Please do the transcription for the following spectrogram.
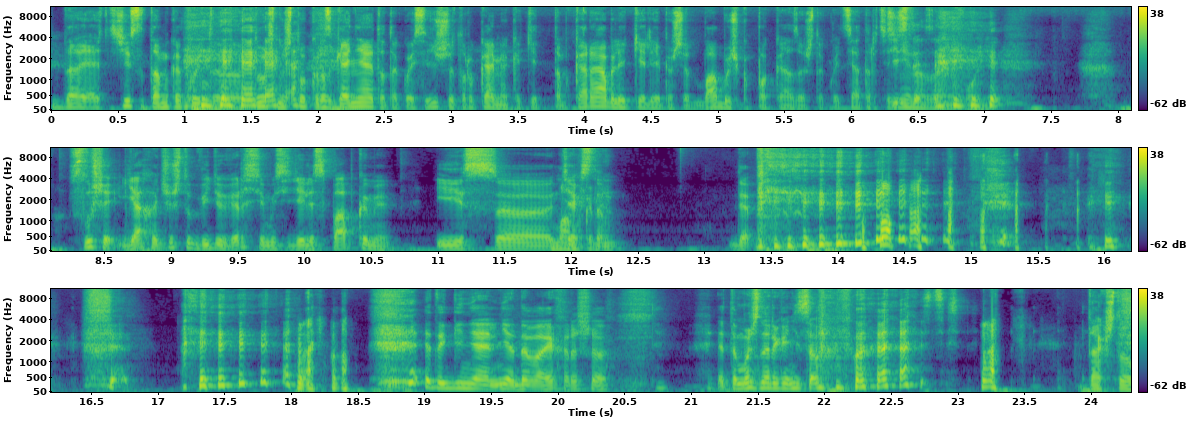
Да, я чисто там какую-то душную штуку разгоняю, ты такой сидишь, что-то руками какие-то там кораблики лепишь, что-то бабочку показываешь, такой театр тени на заднем. Слушай, я хочу, чтобы в видеоверсии мы сидели с папками и с э, текстом. Да. Это гениально. Не, давай, хорошо. Это можно организовать. Так что,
